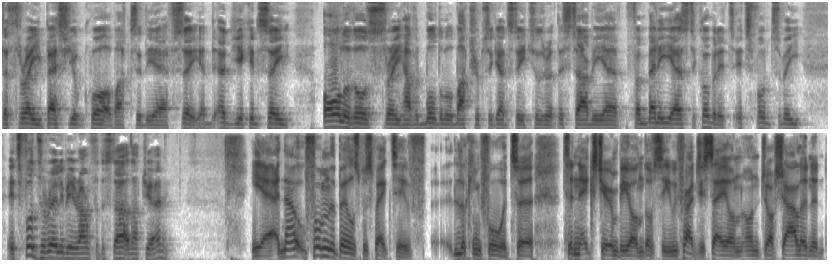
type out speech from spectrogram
the three best young quarterbacks in the AFC. And, and you can see all of those three having multiple matchups against each other at this time of year for many years to come. And it's, it's fun to be it's fun to really be around for the start of that journey. Yeah. Now, from the Bills' perspective, looking forward to, to next year and beyond. Obviously, we've had you say on, on Josh Allen, and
